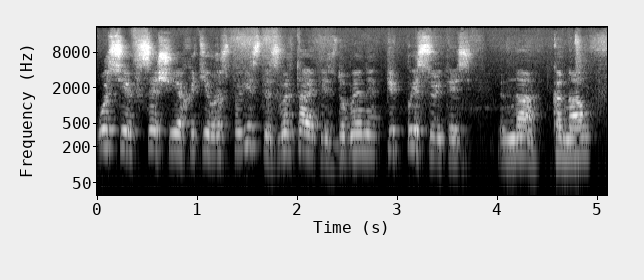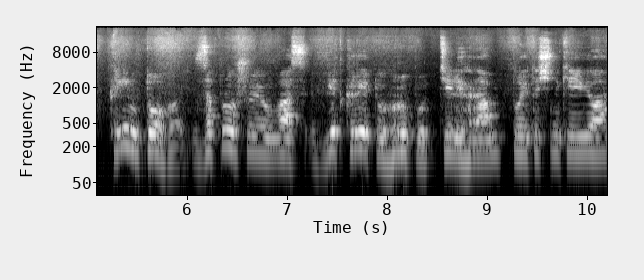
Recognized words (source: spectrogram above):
Ось і все, що я хотів розповісти. Звертайтесь до мене, підписуйтесь на канал. Крім того, запрошую вас в відкриту групу Telegram плиточники.ua.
